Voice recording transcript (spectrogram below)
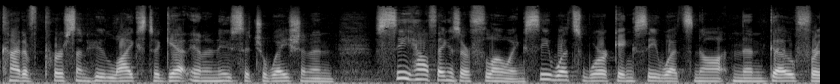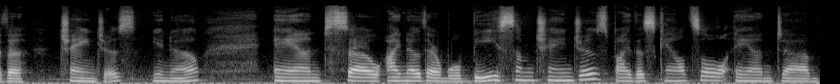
kind of person who likes to get in a new situation and see how things are flowing, see what's working, see what's not, and then go for the changes, you know. And so I know there will be some changes by this council, and um,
